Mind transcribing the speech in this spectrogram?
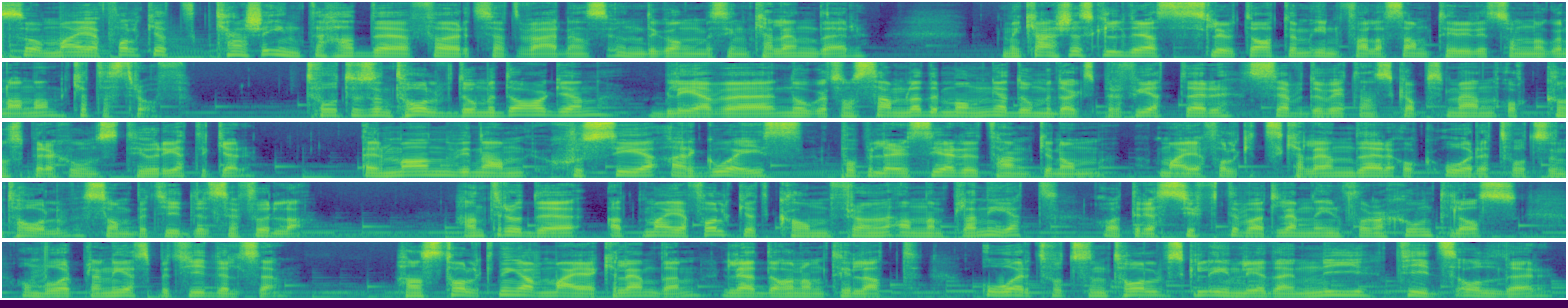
Så mayafolket kanske inte hade förutsett världens undergång med sin kalender. Men kanske skulle deras slutdatum infalla samtidigt som någon annan katastrof. 2012-domedagen blev eh, något som samlade många domedagsprofeter, pseudovetenskapsmän och konspirationsteoretiker. En man vid namn José Argüelles populariserade tanken om mayafolkets kalender och året 2012 som betydelsefulla. Han trodde att mayafolket kom från en annan planet och att deras syfte var att lämna information till oss om vår planets betydelse. Hans tolkning av mayakalendern ledde honom till att år 2012 skulle inleda en ny tidsålder.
